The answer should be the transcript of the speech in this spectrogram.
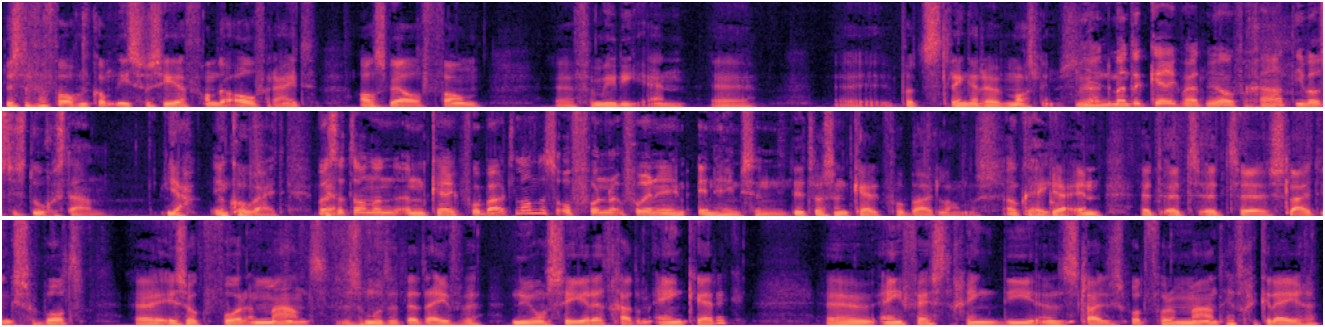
Dus de vervolging komt niet zozeer van de overheid... als wel van uh, familie en uh, wat strengere moslims. Ja, maar de kerk waar het nu over gaat, die was dus toegestaan? Ja, in Kuwait. Was ja. dat dan een, een, kerk voor buitenlanders of voor, voor in, inheemsen? Dit was een kerk voor buitenlanders. Oké. Okay. Ja, en het, het, het uh, sluitingsverbod is ook voor een maand. Dus we moeten dat even nuanceren. Het gaat om één kerk, één vestiging die een sluitingsverbod voor een maand heeft gekregen.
